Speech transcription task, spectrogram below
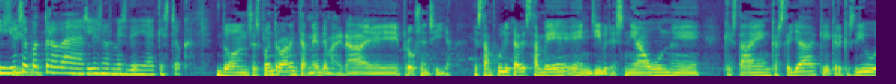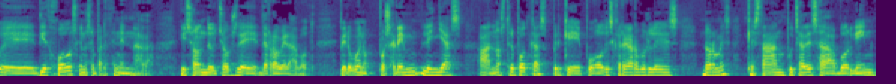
I on Sí. se pot trobar les normes d'aquest joc? Doncs es poden trobar a internet de manera eh, prou senzilla. Estan publicades també en llibres. N'hi ha un eh, que està en castellà que crec que es diu eh, 10 juegos que no se parecen en nada i són 10 jocs de, de Robert Abbott. Però bueno, posarem l'enllaç al nostre podcast perquè pugueu descarregar-vos les normes que estan pujades a Board Game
